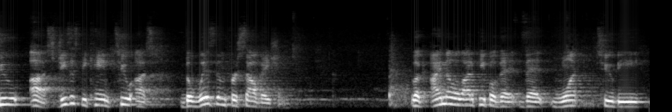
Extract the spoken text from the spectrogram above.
to us, Jesus became to us the wisdom for salvation. Look, I know a lot of people that, that want to be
